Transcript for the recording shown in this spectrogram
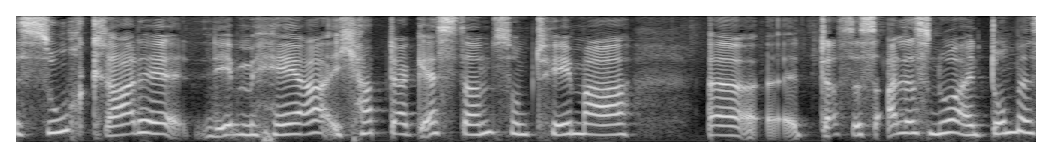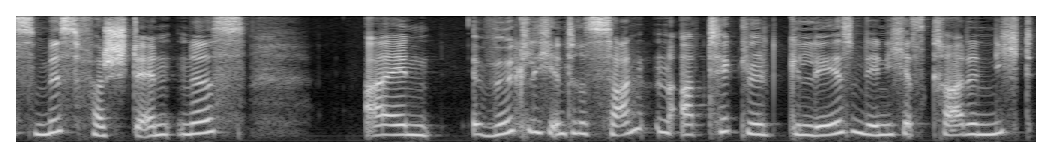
suche gerade nebenher. Ich habe da gestern zum Thema, äh, das ist alles nur ein dummes Missverständnis, einen wirklich interessanten Artikel gelesen, den ich jetzt gerade nicht.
